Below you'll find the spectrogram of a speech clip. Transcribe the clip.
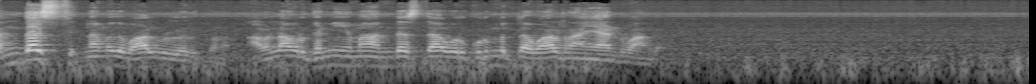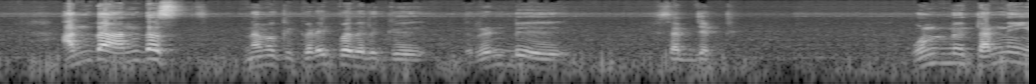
அந்தஸ்த் நமது வாழ்வில் இருக்கணும். அவன்லாம் ஒரு கண்ணியமாக அந்தஸ்தாக ஒரு குடும்பத்தில் வாழ்கிறான் ஏண்டுவாங்க அந்த அந்தஸ்த் நமக்கு கிடைப்பதற்கு ரெண்டு சப்ஜெக்ட். ஒன்று தன்னை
